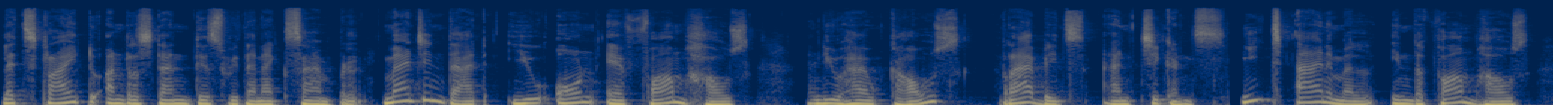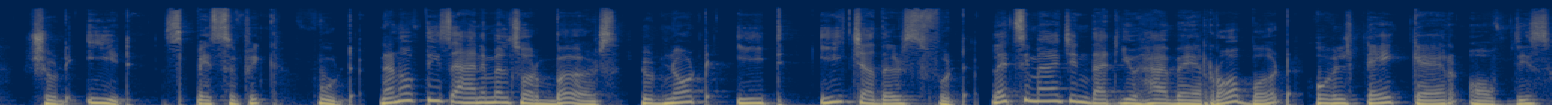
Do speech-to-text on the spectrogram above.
let's try to understand this with an example. Imagine that you own a farmhouse and you have cows, rabbits and chickens. Each animal in the farmhouse should eat specific food. None of these animals or birds should not eat each other's food. Let's imagine that you have a robot who will take care of this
